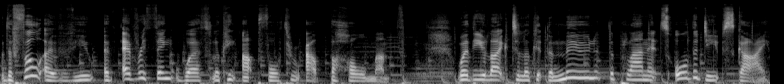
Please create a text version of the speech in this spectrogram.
with a full overview of everything worth looking up for throughout the whole month. Whether you like to look at the moon, the planets, or the deep sky,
